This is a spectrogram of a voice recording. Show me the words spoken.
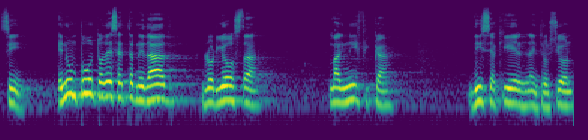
sí, en un punto de esa eternidad gloriosa, magnífica, dice aquí en la introducción,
